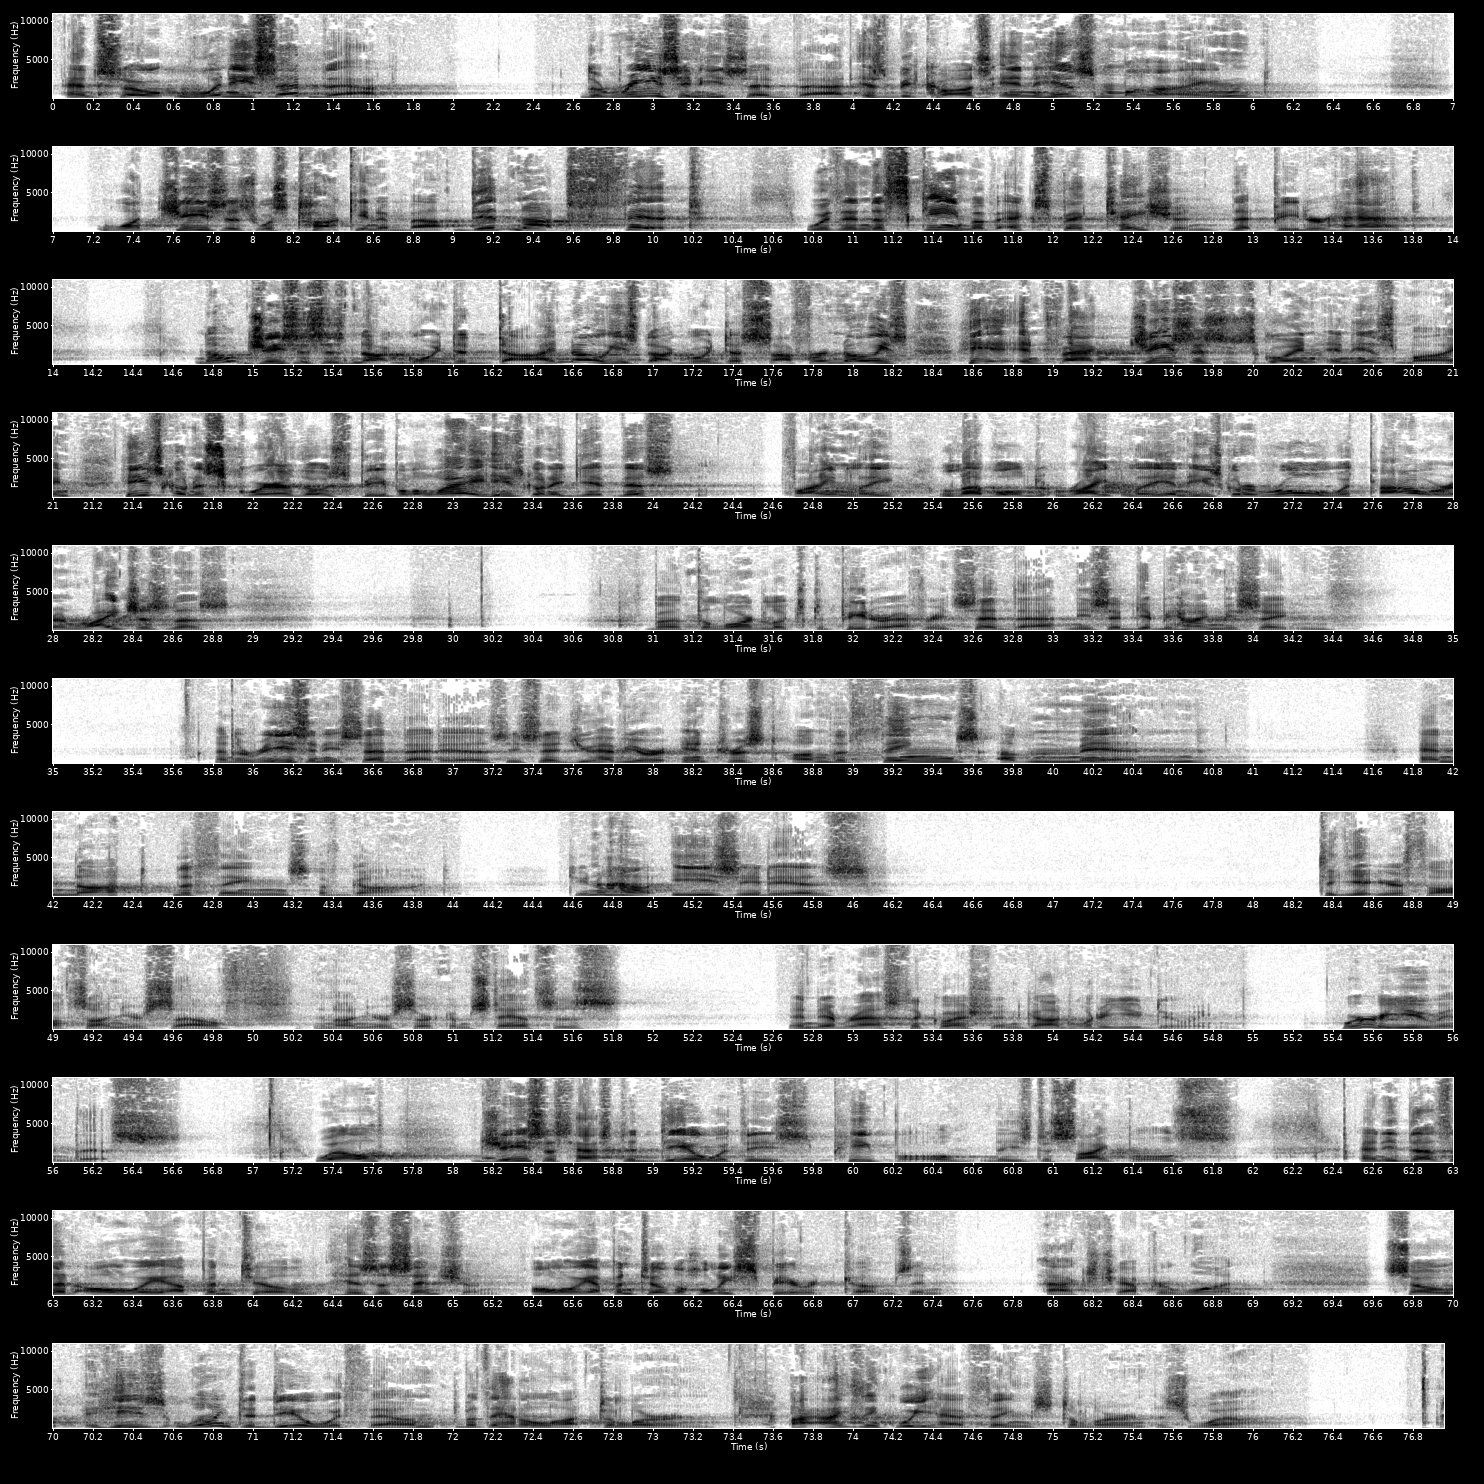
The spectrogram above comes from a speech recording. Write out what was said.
And so when he said that, the reason he said that is because in his mind, what Jesus was talking about did not fit within the scheme of expectation that Peter had. No, Jesus is not going to die. No, he's not going to suffer. No, he's, he, in fact, Jesus is going, in his mind, he's going to square those people away. He's going to get this finally leveled rightly, and he's going to rule with power and righteousness. But the Lord looks to Peter after he'd said that, and he said, Get behind me, Satan. And the reason he said that is, he said, You have your interest on the things of men and not the things of God. Do you know how easy it is to get your thoughts on yourself and on your circumstances and never ask the question, God, what are you doing? Where are you in this? Well, Jesus has to deal with these people, these disciples, and he does it all the way up until his ascension, all the way up until the Holy Spirit comes in Acts chapter 1. So he's willing to deal with them, but they had a lot to learn. I, I, think we have things to learn as well.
